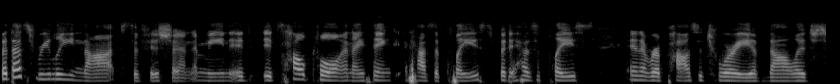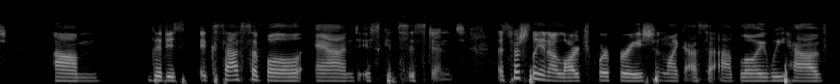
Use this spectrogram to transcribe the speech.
But that's really not sufficient. I mean, it, it's helpful and I think it has a place, but it has a place in a repository of knowledge um, that is accessible and is consistent. Especially in a large corporation like ASSA ABLOY, we have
